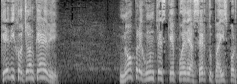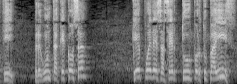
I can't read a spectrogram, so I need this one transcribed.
¿Qué dijo John Kennedy? No preguntes qué puede hacer tu país por ti. Pregunta qué cosa. ¿Qué puedes hacer tú por tu país?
